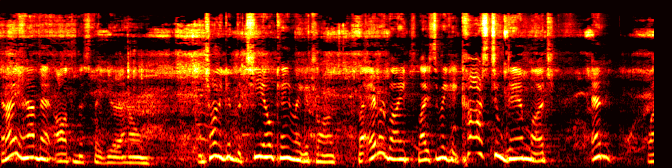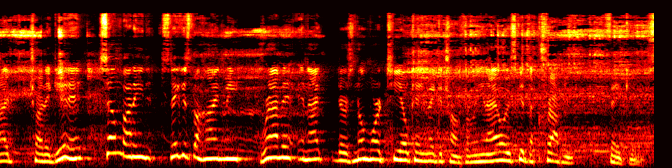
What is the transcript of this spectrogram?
And I have that Optimus figure at home. I'm trying to get the TLK Megatron, but everybody likes to make it cost too damn much. And when I try to get it, somebody sneaks behind me, grab it, and I there's no more TLK Megatron for me, and I always get the crappy figures.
